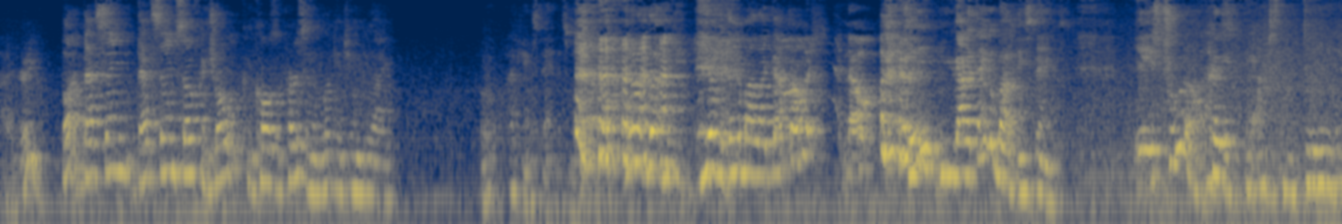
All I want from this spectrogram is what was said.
I agree. But that same that same self control can cause a person to look at you and be like, "Oh, I can't stand this." You, know, that- you ever think about it like that though? No. See, you got to think about these things. It's true though, because I'm just gonna do it anyways.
